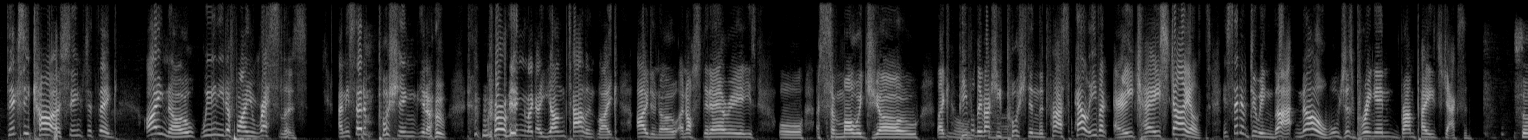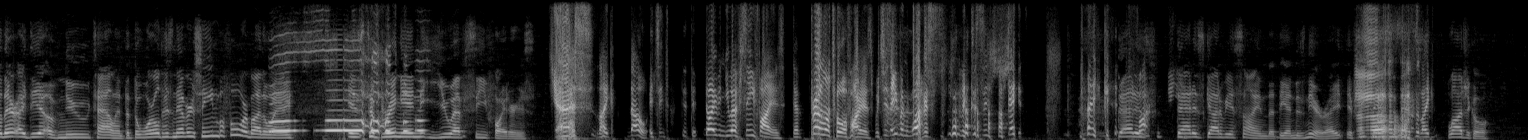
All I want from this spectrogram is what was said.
Dixie Carter seems to think, I know we need to find wrestlers. And instead of pushing, you know, growing like a young talent like, I don't know, an Austin Aries or a Samoa Joe, like Oh, people they've actually pushed in the past, hell, even AJ Styles. Instead of doing that, no, we'll just bring in Rampage Jackson. So their idea of new talent that the world has never seen before, by the way, is to bring in UFC fighters. Yes! Like, no, it's, it's it's not even UFC fighters. They're Bellator fighters, which is even worse because it's shit. Like, That is fuck that has got to be a sign that the end is near, right? If you think Uh, that that's like logical.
